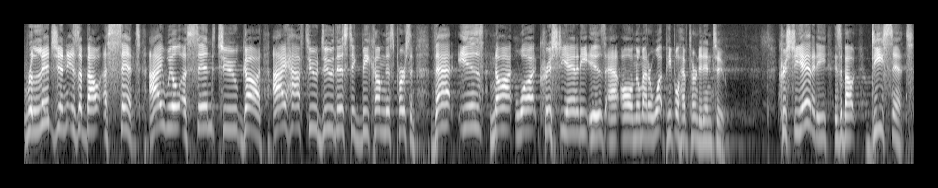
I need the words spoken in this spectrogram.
Religion is about ascent. I will ascend to God. I have to do this to become this person. That is not what Christianity is at all, no matter what people have turned it into. Christianity is about descent.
